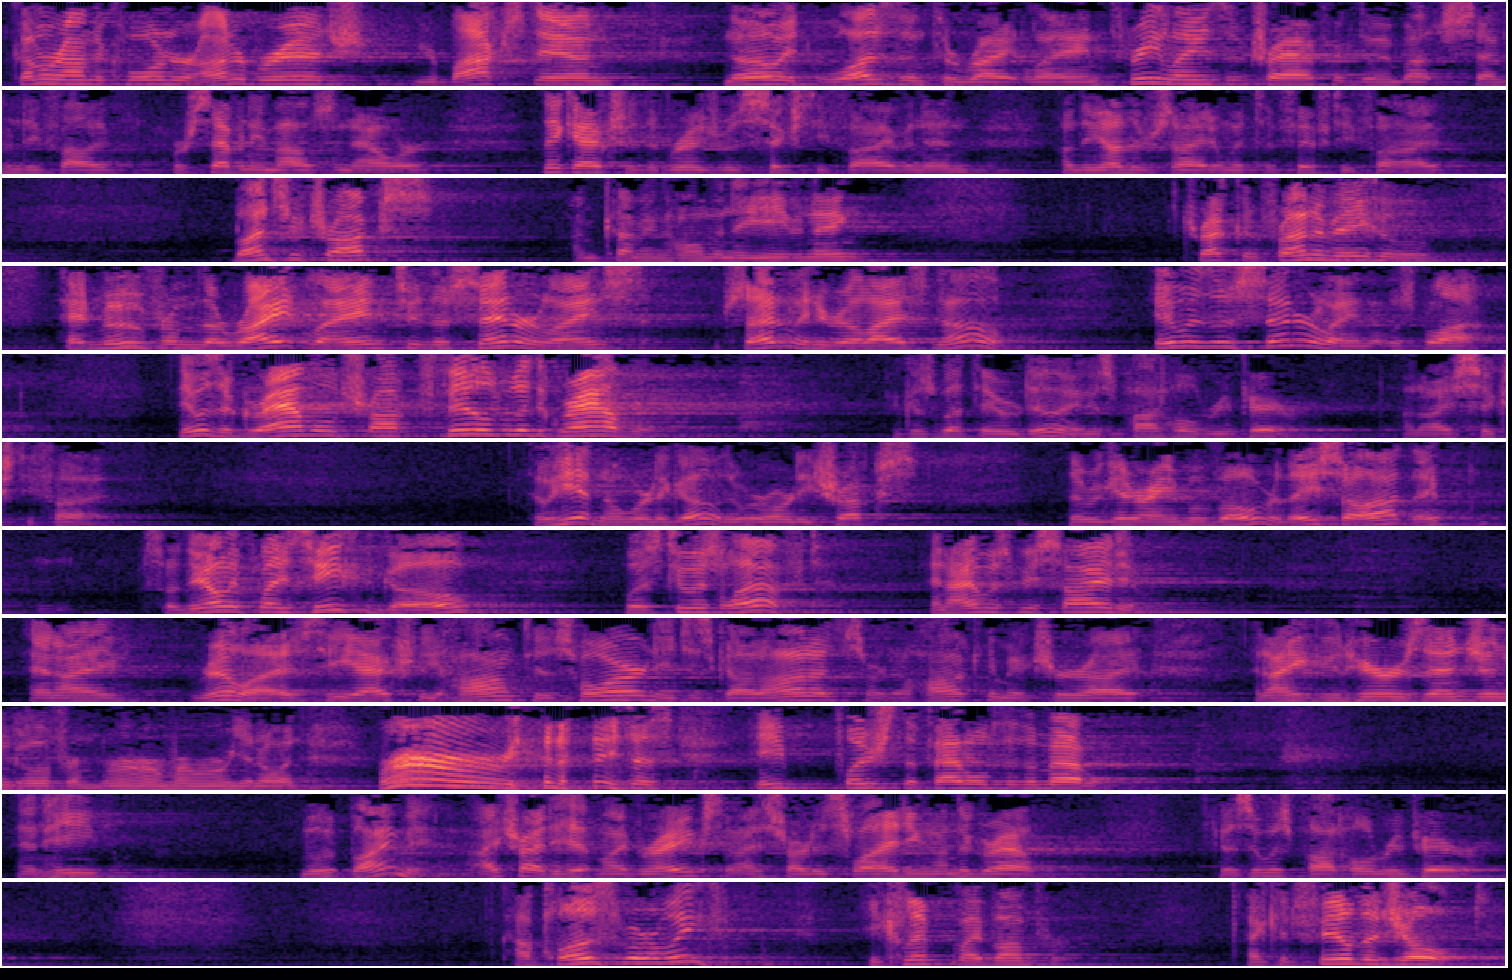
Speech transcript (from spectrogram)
Come around the corner on a bridge. You're boxed in. No, it wasn't the right lane. Three lanes of traffic doing about 75 or 70 miles an hour. I think actually the bridge was 65 and then on the other side it went to 55. Bunch of trucks. I'm coming home in the evening. Truck in front of me who had moved from the right lane to the center lane, suddenly he realized no, it was the center lane that was blocked. It was a gravel truck filled with gravel because what they were doing is pothole repair on I-65. So he had nowhere to go. There were already trucks that were getting ready to move over. They saw it. They, so the only place he could go was to his left. And I was beside him. And I realized he actually honked his horn. He just got on it, sort of honking, make sure I, and I could hear his engine go from, you know, and, you know, he just, he pushed the pedal to the metal. And he moved by me. I tried to hit my brakes and I started sliding on the gravel because it was pothole repair. How close were we? He clipped my bumper. I could feel the jolt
